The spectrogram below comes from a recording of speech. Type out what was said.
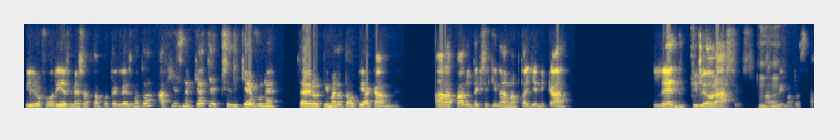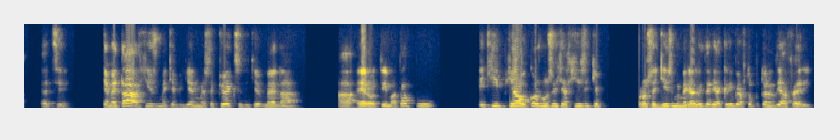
πληροφορίες μέσα από τα αποτελέσματα, αρχίζουν πια και εξειδικεύουν τα ερωτήματα τα οποία κάνουν. Άρα πάντοτε ξεκινάμε από τα γενικά, LED τηλεοράσεις, Μμμ. παραδείγματος χάρη, έτσι. Και μετά αρχίζουμε και πηγαίνουμε σε πιο εξειδικευμένα α, ερωτήματα που εκεί πια ο κόσμος έχει αρχίσει και προσεγγίζει με μεγαλύτερη ακρίβεια αυτό που τον ενδιαφέρει.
